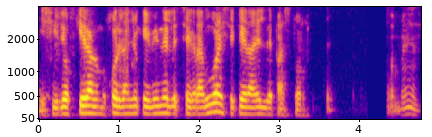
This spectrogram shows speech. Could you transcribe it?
Y si Dios quiere, a lo mejor el año que viene se gradúa y se queda él de pastor. Amén.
